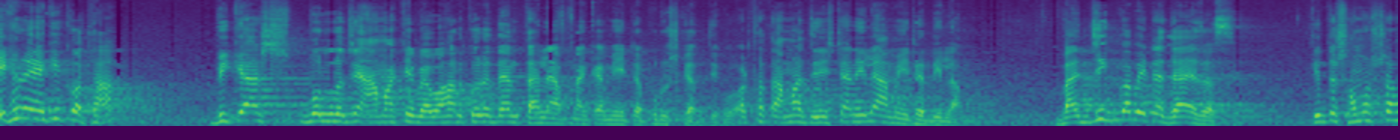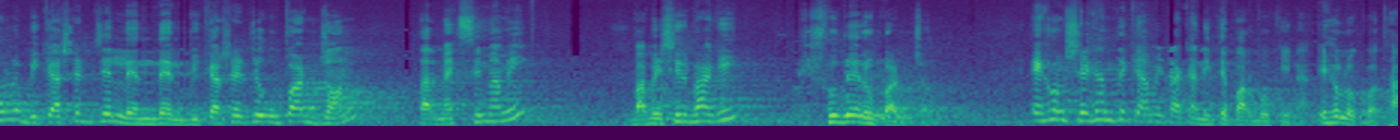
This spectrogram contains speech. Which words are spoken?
এখানে একই কথা, বিকাশ বলল যে আমাকে ব্যবহার করে দেন, তাহলে আপনাকে আমি এটা পুরস্কার দিব। অর্থাৎ আমার জিনিসটা নিলে আমি এটা দিলাম। বাহ্যিকভাবে এটা জায়েজ আছে। কিন্তু সমস্যা হলো বিকাশের যে লেনদেন, বিকাশের যে উপার্জন, তার ম্যাক্সিমামই বা বেশিরভাগই সুদের উপার্জন। এখন সেখান থেকে আমি টাকা নিতে পারব কিনা, এ হলো কথা।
